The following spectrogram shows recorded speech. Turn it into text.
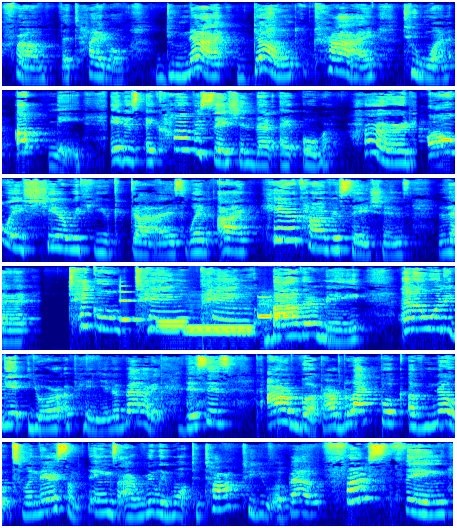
from the title, do not, don't try to one up me. It is a conversation that I overheard. Always share with you guys when I hear conversations that tickle, ting, ping, bother me, and I wanna get your opinion about it. This is our book, our black book of notes, when there's some things I really want to talk to you about. First thing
